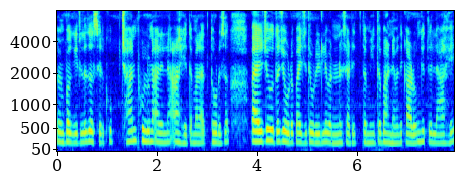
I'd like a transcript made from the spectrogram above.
तुम्ही बघितलंच असेल खूप छान फुलून आलेलं आहे. तर मला थोडंसं पाहिजे होतं जेवढं पाहिजे तेवढं इडली बनवण्यासाठी. तर मी इथं भांड्यामध्ये काढून घेतलेलं आहे.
